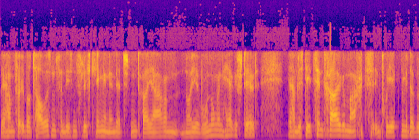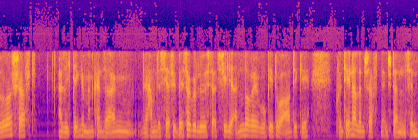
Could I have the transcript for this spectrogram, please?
Wir haben für über 1000 von diesen Flüchtlingen in den letzten drei Jahren neue Wohnungen hergestellt. Wir haben das dezentral gemacht in Projekten mit der Bürgerschaft. Also ich denke, man kann sagen, wir haben das sehr viel besser gelöst als viele andere, wo ghettoartige Containerlandschaften entstanden sind.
